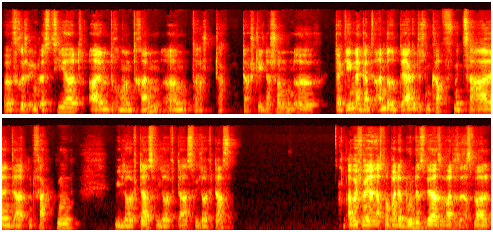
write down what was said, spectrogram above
Äh, frisch investiert, allem drum und dran. Ähm, da, da, da stehen da schon äh, da gehen dann ganz andere Berge durch den Kopf mit Zahlen, Daten, Fakten. Wie läuft das? Wie läuft das? Wie läuft das? Aber ich war ja erstmal bei der Bundeswehr, also war das erstmal,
